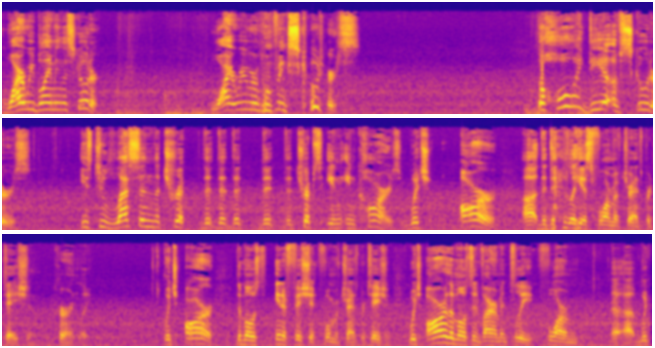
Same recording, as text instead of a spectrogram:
why are we blaming the scooter? Why are we removing scooters? The whole idea of scooters is to lessen the trip the, the, the, the, the trips in, in cars, which are uh, the deadliest form of transportation currently, which are the most inefficient form of transportation, which are the most environmentally form, uh, uh, which,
